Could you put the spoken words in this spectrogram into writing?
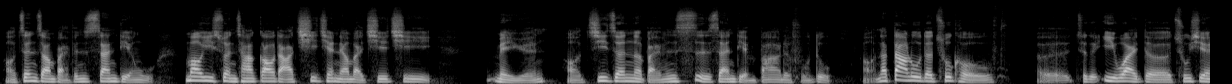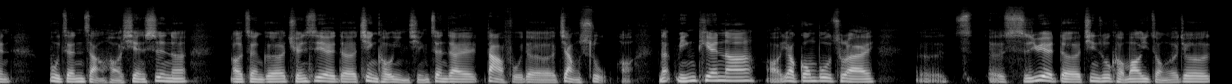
好，增长百分之三点五。贸易顺差高达七千两百七十七亿美元，好，激增了百分之四十三点八的幅度。好，那大陆的出口呃，这个意外的出现负增长哈，显示呢。哦，整个全世界的进口引擎正在大幅的降速啊。那明天呢？哦，要公布出来，呃呃，十月的进出口贸易总额，就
